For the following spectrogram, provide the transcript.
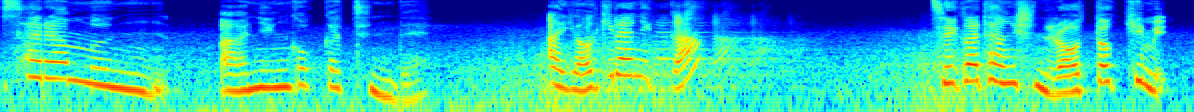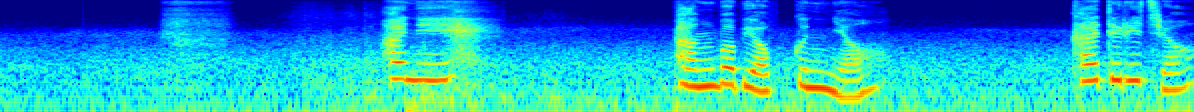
사람은 아닌 것 같은데. 아 여기라니까? 제가 당신을 어떻게 미... 아니 방법이 없군요. 가드리죠.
